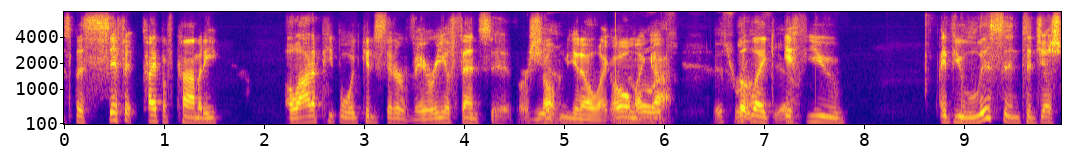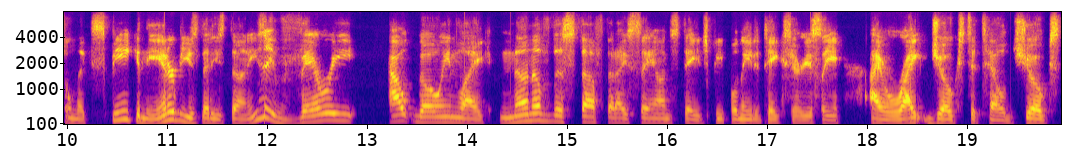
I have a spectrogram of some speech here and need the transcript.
specific type of comedy, a lot of people would consider very offensive or Yeah. something, you know, like oh my god It's, it's but like yeah. if you if you listen to Jeselnik speak in the interviews that he's done, he's a very outgoing, like none of the stuff that I say on stage people need to take seriously. I write jokes to tell jokes,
